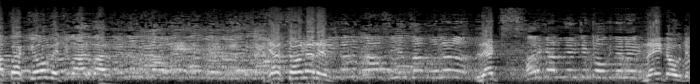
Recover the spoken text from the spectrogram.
ਆਪਾਂ ਕਿਉਂ ਵਿੱਚ ਵਾਰ-ਵਾਰ just honour him sahib let's ਹਰ ਗੱਲ ਦੇ ਵਿੱਚ ਟੋਕਦੇ ਨੇ। ਨਹੀਂ ਟੋਕਦੇ।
